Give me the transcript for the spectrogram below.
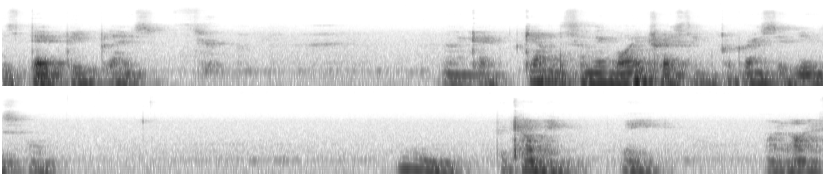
This deadbeat place. Okay, get into something more interesting, progressive, useful. Mm. Becoming me, my life,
